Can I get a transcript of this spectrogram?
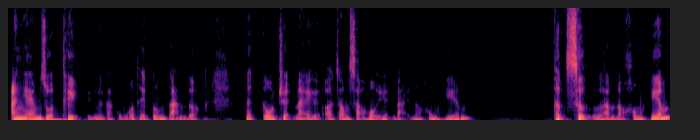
anh em ruột thịt Thì người ta cũng có thể tương tàn được cái câu chuyện này ở trong xã hội hiện đại nó không hiếm. Thực sự là nó không hiếm.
